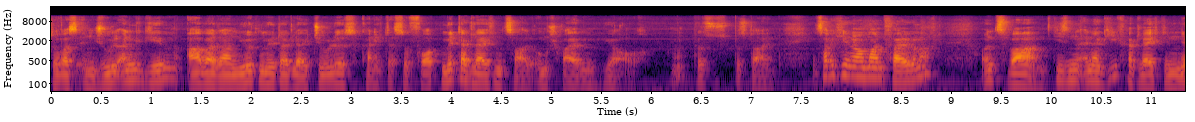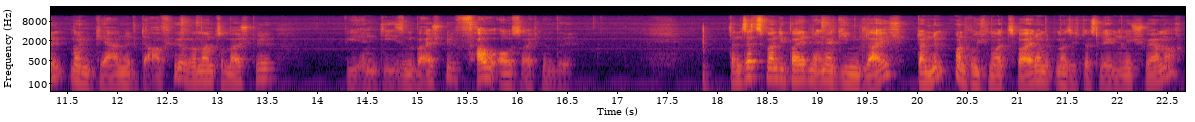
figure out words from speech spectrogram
sowas in Joule angegeben, aber da Newtonmeter gleich Joule ist, kann ich das sofort mit der gleichen Zahl umschreiben, hier auch. Das ist bis dahin. Jetzt habe ich hier nochmal einen Fall gemacht. Und zwar, diesen Energievergleich, den nimmt man gerne dafür, wenn man zum Beispiel, wie in diesem Beispiel, V ausrechnen will. Dann setzt man die beiden Energien gleich, dann nimmt man ruhig mal zwei, damit man sich das Leben nicht schwer macht.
